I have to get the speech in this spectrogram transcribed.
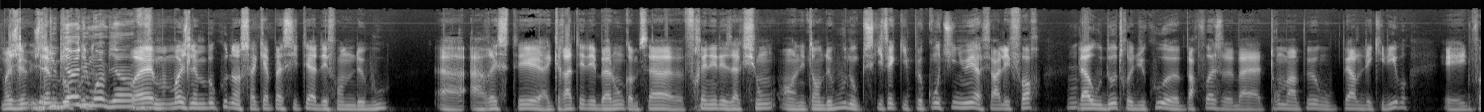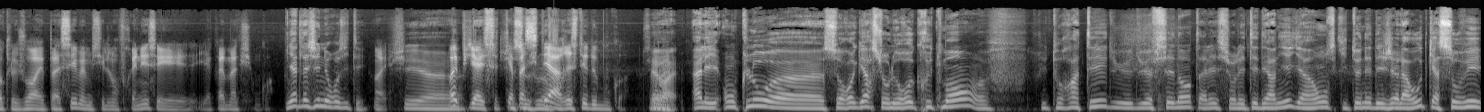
Moi, je l'aime- il je y a du bien et beaucoup du moins bien. Ouais, moi je l'aime beaucoup dans sa capacité à défendre debout, à, à rester, à gratter des ballons comme ça, euh, freiner les actions en étant debout. Donc ce qui fait qu'il peut continuer à faire l'effort Mm. là où d'autres du coup euh, parfois se- bah, tombent un peu ou perdent l'équilibre. Et une fois que le joueur est passé, même s'ils l'ont freiné, c'est il y a quand même action quoi. Il y a de la générosité. Ouais. Chez, euh, ouais, puis il y a cette ce capacité à rester debout quoi. C'est Ouais. vrai. Allez, on clôt euh, ce regard sur le recrutement. euh, pff, plutôt raté du, du FC Nantes. Allez, sur l'été dernier, il y a un 11 qui tenait déjà la route, qui a sauvé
